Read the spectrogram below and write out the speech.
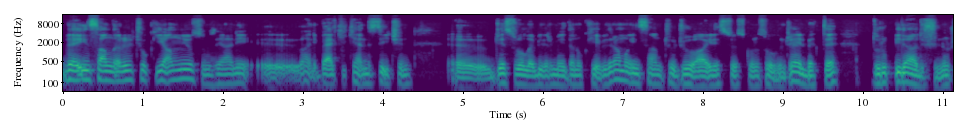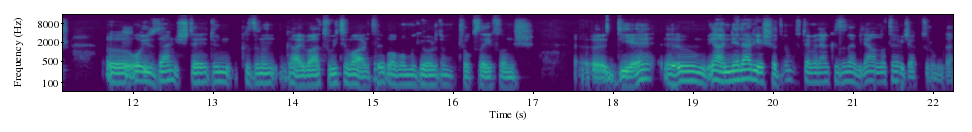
Ve insanları çok iyi anlıyorsunuz. Yani e, hani belki kendisi için e, cesur olabilir, meydan okuyabilir ama insan çocuğu, ailesi söz konusu olunca elbette durup bir daha düşünür. E, o yüzden işte dün kızının galiba tweet'i vardı. Babamı gördüm çok zayıflamış e, diye e, yani neler yaşadığını muhtemelen kızına bile anlatamayacak durumda.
